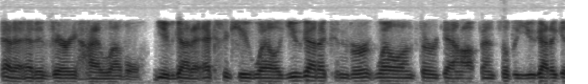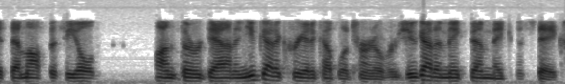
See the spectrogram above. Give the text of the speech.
at a, at a very high level. You've got to execute well. You've got to convert well on third down offensively. You've got to get them off the field on third down, and you've got to create a couple of turnovers. You've got to make them make mistakes.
